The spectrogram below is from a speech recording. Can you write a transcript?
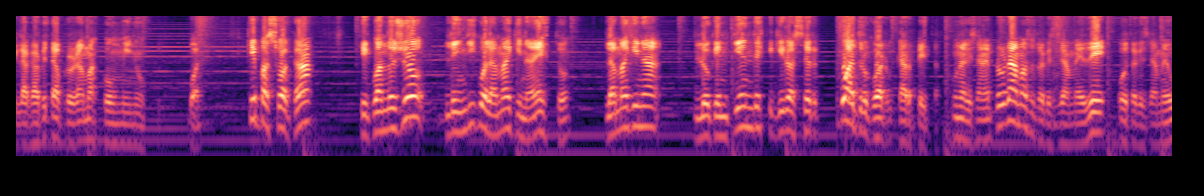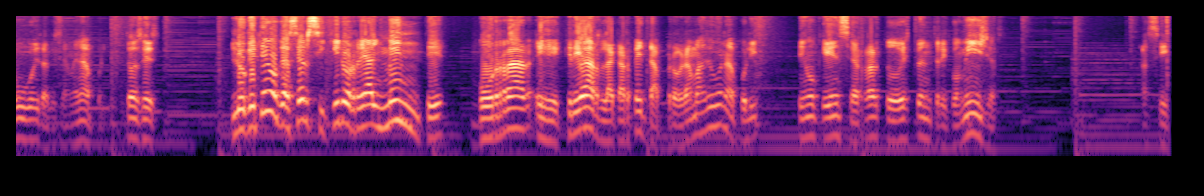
y la carpeta programas con minúscula. Bueno, ¿qué pasó acá? Que cuando yo le indico a la máquina esto, la máquina lo que entiende es que quiero hacer cuatro carpetas. Una que se llame programas, otra que se llame D, otra que se llame Hugo y otra que se llame Napoli. Entonces, lo que tengo que hacer si quiero realmente borrar, eh, crear la carpeta programas de Hugo Napoli, tengo que encerrar todo esto entre comillas. Así.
